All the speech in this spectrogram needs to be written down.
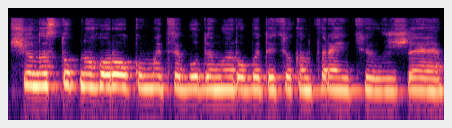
що- наступного року ми це будемо робити цю конференцію вже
